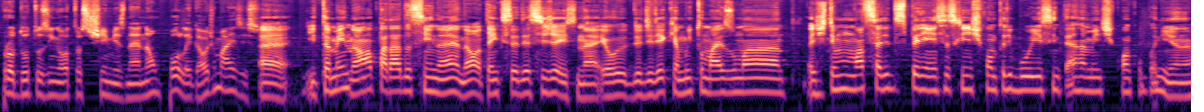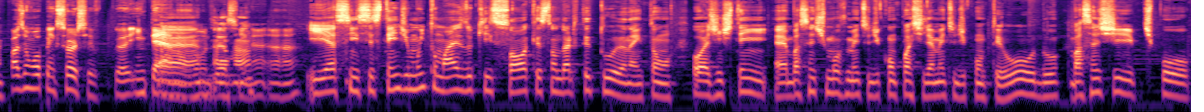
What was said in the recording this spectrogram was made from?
produtos, em outros times, né? Não, pô, legal demais isso. É, e também não é uma parada assim, né? Não, tem que ser desse jeito, né? Eu, eu diria que é muito mais uma. A gente tem uma série de experiências que a gente contribui isso internamente com a companhia, né? Quase um open source eh, interno, é, vamos dizer uh -huh. assim, né? Uh -huh. E assim, se estende muito mais do que só a questão da arquitetura, né? Então, pô, a gente tem é, bastante movimento de compartilhamento de conteúdo, bastante, tipo,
